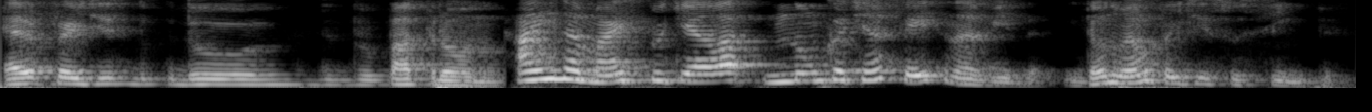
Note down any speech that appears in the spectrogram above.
era o feitiço do, do, do, patrono. Ainda mais porque ela nunca tinha feito na vida. Então não é um feitiço simples.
